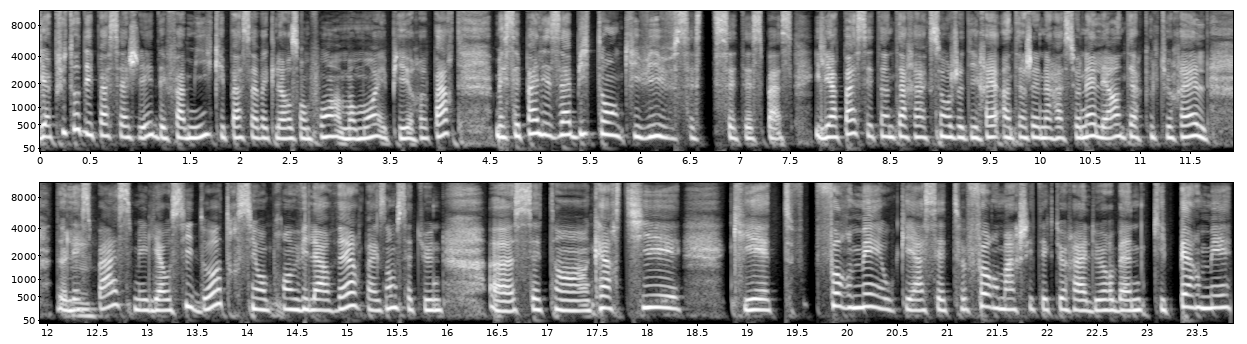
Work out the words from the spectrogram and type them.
Il y a plutôt des passagers, des familles qui passent avec leurs enfants un moment et puis ils repartent. Mais c'est pas les habitants qui vivent cet espace. Il n'y a pas cette interaction, je dirais, intergénérationnelle et interculturelle de mhm. l'espace, mais il y a aussi d'autres. Si on prend Villars-Vert, par exemple, c'est une, euh, c'est un quartier qui est formé ou qui a cette forme architecturale urbaine qui permet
